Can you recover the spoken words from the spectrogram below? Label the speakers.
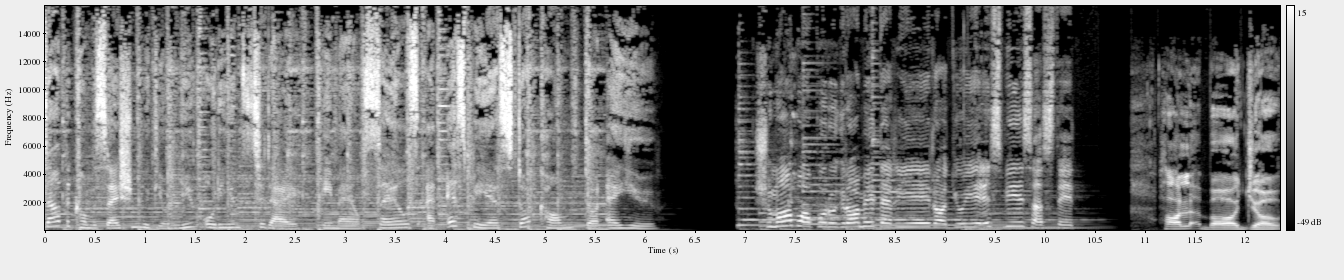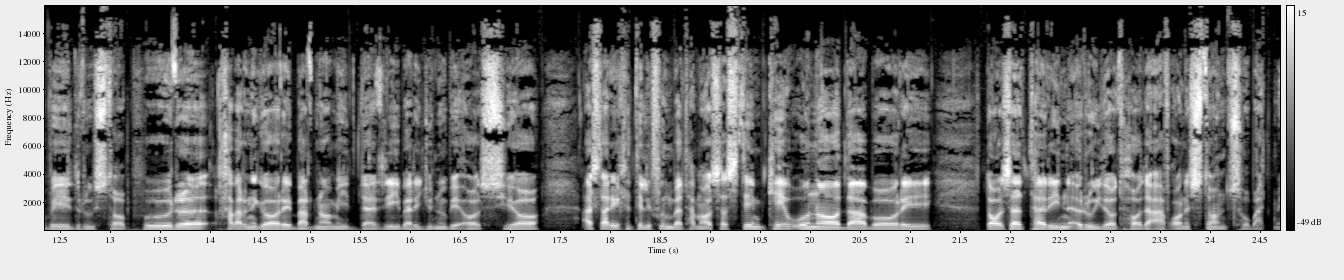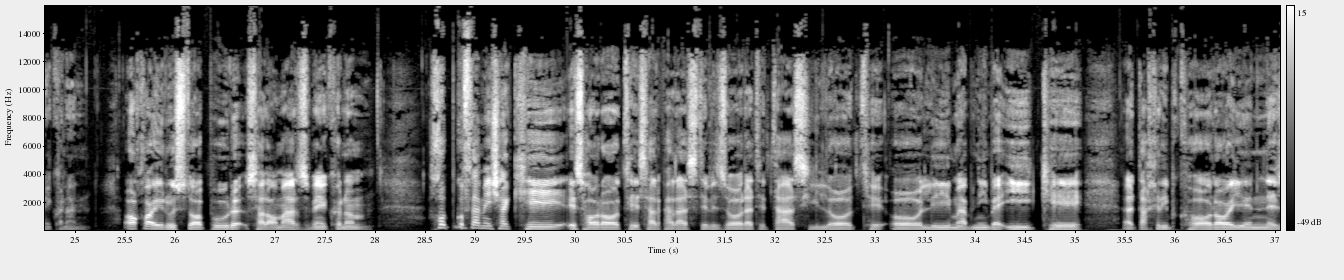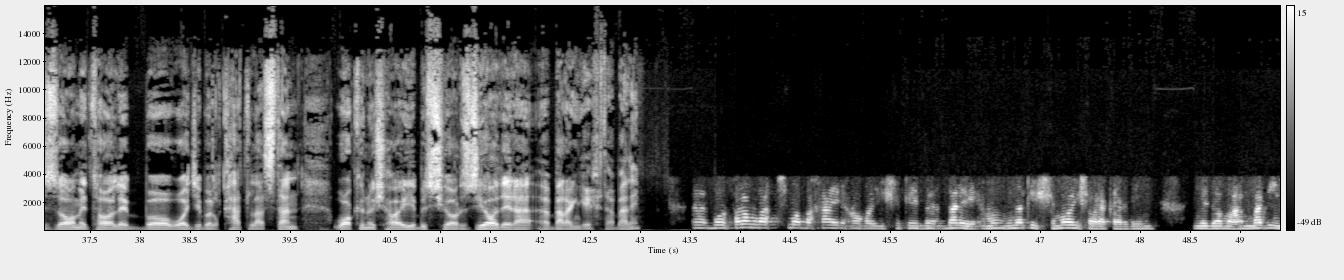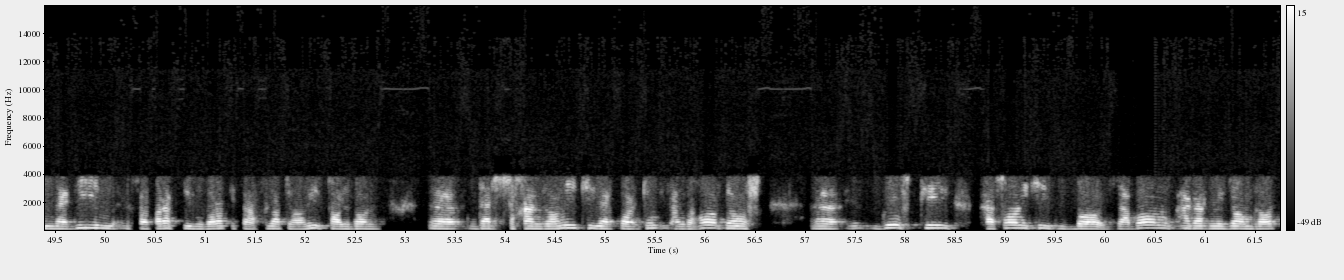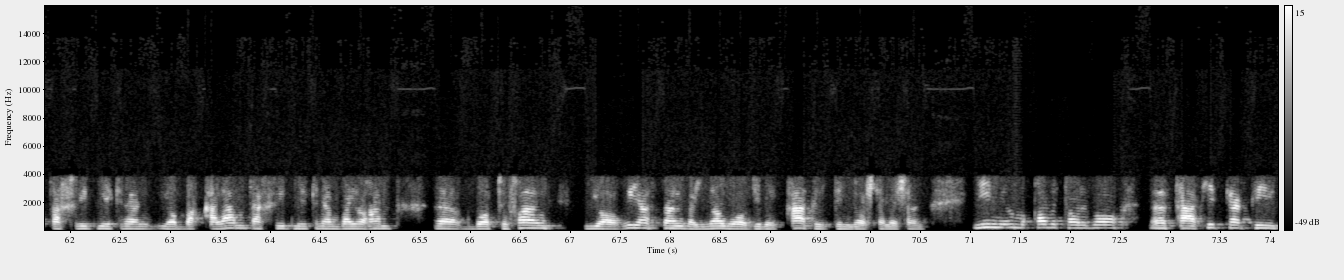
Speaker 1: Start the conversation with your new audience today. Email sales at sbs.com.au.
Speaker 2: شما با پروگرام دری رادیوی اس هستید
Speaker 3: حال با جاوید روستاپور خبرنگار برنامه دری برای جنوب آسیا از طریق تلفن به تماس هستیم که اونا درباره تازه ترین رویدادها در افغانستان صحبت می‌کنن آقای روستاپور سلام عرض می‌کنم خب گفتم میشه که اظهارات سرپرست وزارت تحصیلات عالی مبنی به ای که تخریب کارای نظام طالب با واجب القتل هستند واکنش های بسیار زیاده را برانگیخته. بله؟
Speaker 4: با سلام وقت شما بخیر آقای شکیب. بله اما که شما اشاره کردیم ندا محمد ندیم سرپرست وزارت تحصیلات عالی طالبان در سخنرانی که در پانتون کندهار داشت. گفت که کسانی که با زبان اگر نظام را تخریب می‌کنن یا با قلم تخریب می‌کنن و یا هم با تفنگ یاقی هستند و اینا واجب قتل پنداشته میشن این مقام طالبا تاکید کرد که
